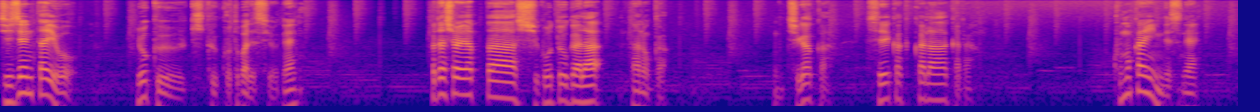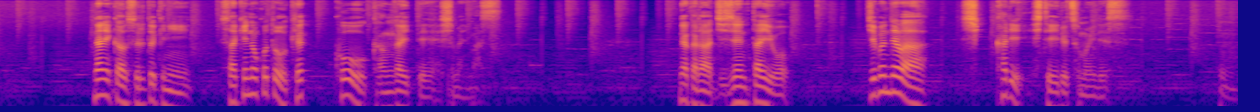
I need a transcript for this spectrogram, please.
事前対応よく聞く言葉ですよね。私はやっぱ仕事柄なのか。違うか。性格からかな。細かいんですね。何かをするときに先のことを結構考えてしまいます。だから事前対応。自分ではしっかりしているつもりです、うん、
